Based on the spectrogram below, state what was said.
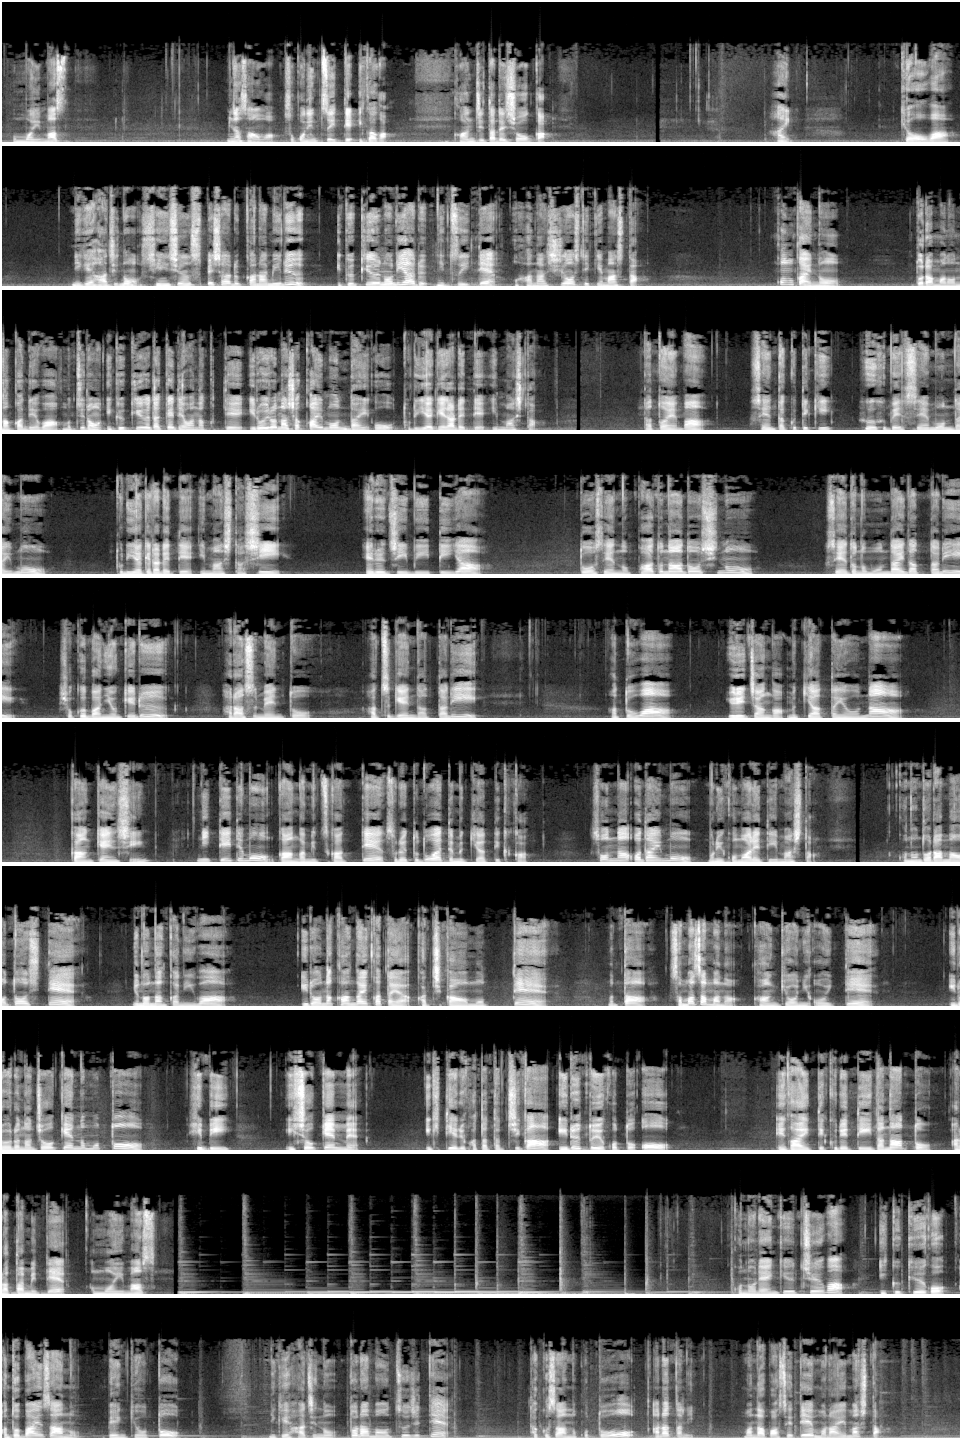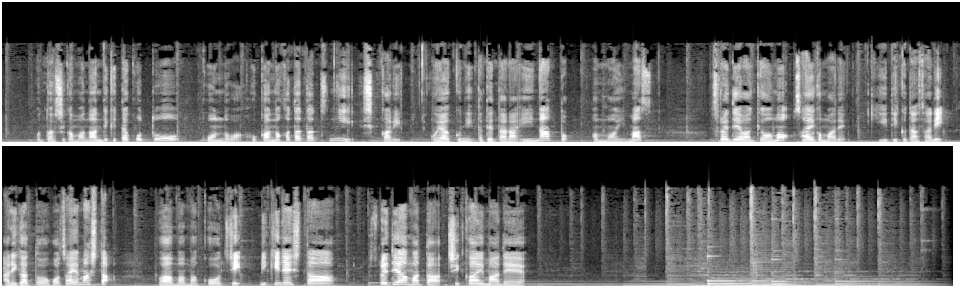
思います。皆さんはそこについていかが感じたでしょうか？はい。今日は逃げ恥の新春スペシャルから見る育休のリアルについてお話をしてきました。今回のドラマの中ではもちろん育休だけではなくていろいろな社会問題を取り上げられていました。例えば選択的夫婦別姓問題も取り上げられていましたし LGBT や同性のパートナー同士の制度の問題だったり職場におけるハラスメント発言だったりあとはゆりちゃんが向き合ったようながん検診に行っていても、がんが見つかって、それとどうやって向き合っていくか。そんな話題も盛り込まれていました。このドラマを通して、世の中には、いろんな考え方や価値観を持って、また、様々な環境において、いろいろな条件のもと、日々、一生懸命生きている方たちがいるということを描いてくれていたなと改めて思います。この連休中は育休後アドバイザーの勉強と逃げ恥のドラマを通じてたくさんのことを新たに学ばせてもらいました。私が学んできたことを今度は他の方たちにしっかりお役に立てたらいいなと思います。それでは今日も最後まで聞いてくださりありがとうございました。ワーママコーチミキでした。それではまた次回まで。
